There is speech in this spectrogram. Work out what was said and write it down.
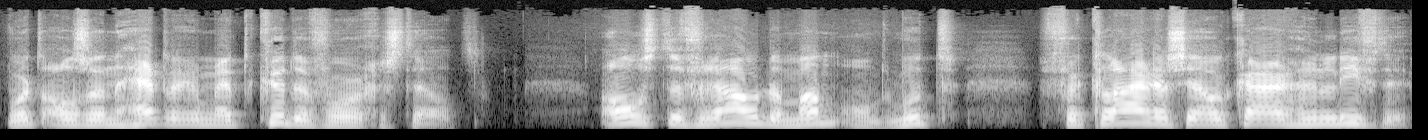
wordt als een herder met kudde voorgesteld. Als de vrouw de man ontmoet, verklaren ze elkaar hun liefde.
